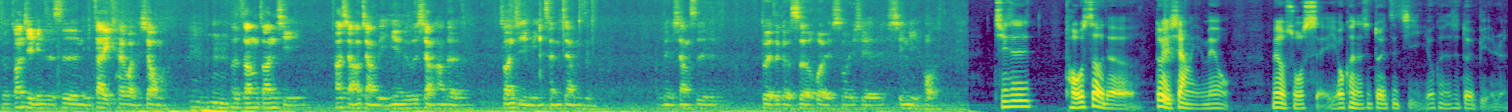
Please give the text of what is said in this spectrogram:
就专辑名字是你在开玩笑嘛？嗯嗯。那张专辑他想要讲理念，就是像他的专辑名称这样子，有点像是对这个社会说一些心里话。其实投射的对象也没有。没有说谁，有可能是对自己，有可能是对别人，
